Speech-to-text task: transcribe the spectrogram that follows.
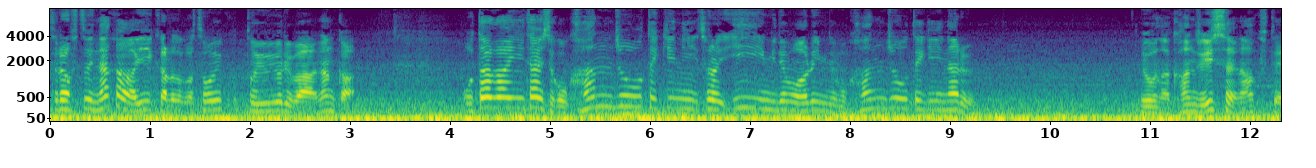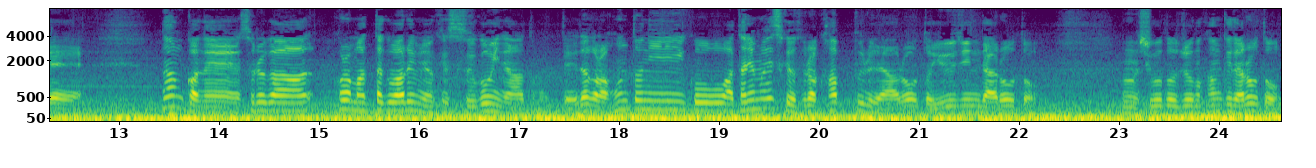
それは普通に仲がいいからとかそういうというよりはなんかお互いに対してこう感情的にそれはいい意味でも悪い意味でも感情的になるような感じが一切なくてなんかねそれがこれは全く悪い意味じゃなくてすごいなと思って。だから本当にこう当たり前ですけどそれはカップルであろうと友人であろうと、うん、仕事上の関係であろうと。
